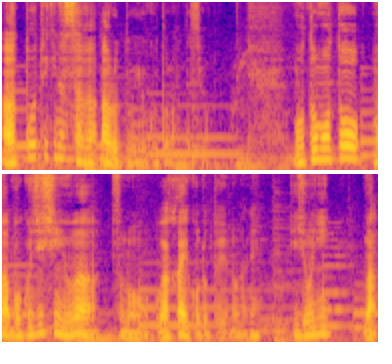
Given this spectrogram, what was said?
圧倒的な差があるということなんですよ。もともと、まあ、僕自身はその若い頃というのはね非常にまあ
